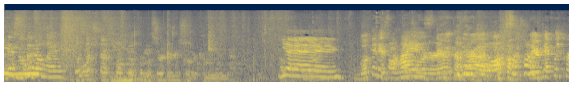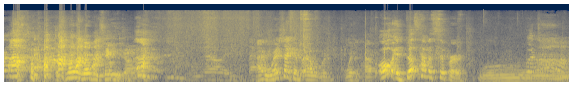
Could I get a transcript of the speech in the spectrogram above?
His little legs. What's this one from the surgery? So they're coming in. Yay! Look at his Always eyes. ordering They're, they're, uh, they're definitely crossed. It's not a rubber chicken, John. I wish I could uh, would, would have. Oh, it does have a zipper. Ooh.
